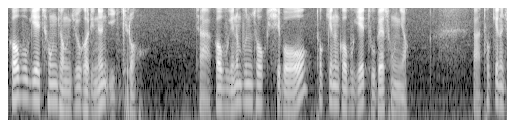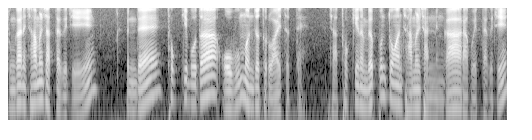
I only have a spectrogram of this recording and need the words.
거북이의 총 경주 거리는 2km. 자, 거북이는 분속 15, 토끼는 거북이의 2배 속력. 자, 토끼는 중간에 잠을 잤다. 그지? 근데 토끼보다 5분 먼저 들어와 있었대. 자, 토끼는 몇 분 동안 잠을 잤는가? 라고 했다. 그지?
